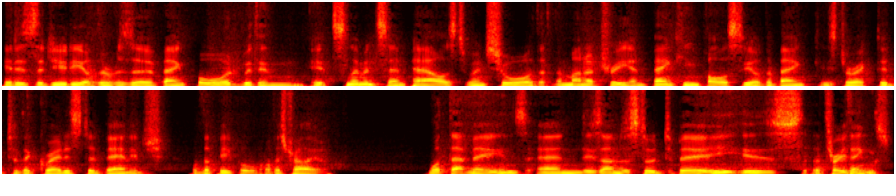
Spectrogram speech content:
It is the duty of the Reserve Bank Board within its limits and powers to ensure that the monetary and banking policy of the bank is directed to the greatest advantage of the people of Australia. What that means and is understood to be is three things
